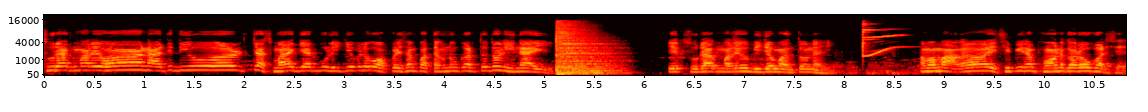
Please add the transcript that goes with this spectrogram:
સુરાગ માર્યો હો આજે દિવસ ચશ્મા ઘેર ભૂલી ગયો પેલું ઓપરેશન પતંગનું કરતો હતો ને એના એક સુરાગ મળ્યો બીજો મળતો નહીં. આમાં મારે એસીપીને ફોન કરવો પડશે.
